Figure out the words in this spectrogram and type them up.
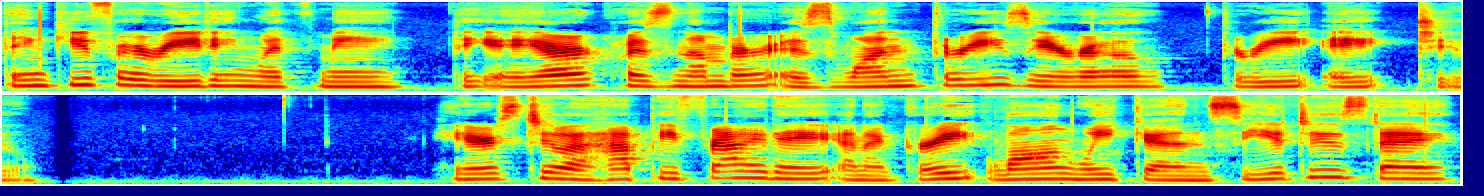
Thank you for reading with me. The AR quiz number is 130382. Here's to a happy Friday and a great long weekend. See you Tuesday.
